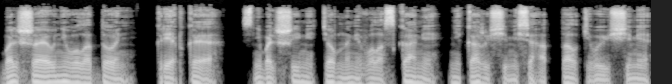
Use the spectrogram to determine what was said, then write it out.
Большая у него ладонь, крепкая, с небольшими темными волосками, не кажущимися отталкивающими,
